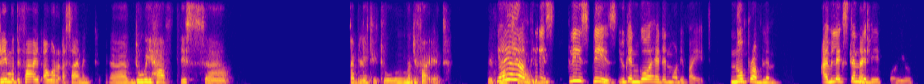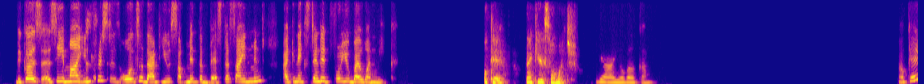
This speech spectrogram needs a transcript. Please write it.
re-modify our assignment. Uh, do we have this uh, ability to modify it? Yeah, yeah, yeah, please, please, please. You can go ahead and modify it. No problem. I will extend Thank the date for you because uh, see, my interest is also that you submit the best assignment. I can extend it for you by one week. Okay, thank you so much. Yeah, you're welcome. Okay.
